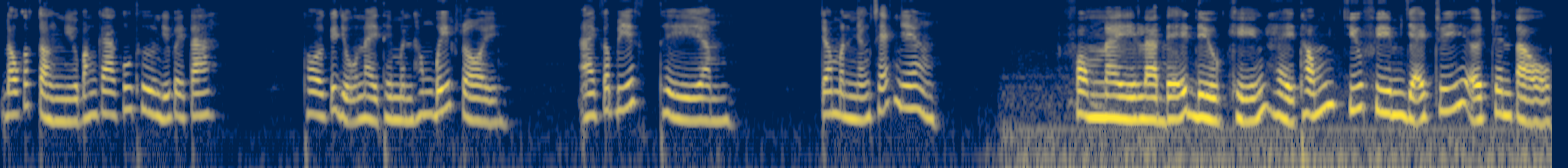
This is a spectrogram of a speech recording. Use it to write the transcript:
đâu có cần nhiều băng ca cứu thương dữ vậy ta? Thôi cái vụ này thì mình không biết rồi. Ai có biết thì cho mình nhận xét nha. Phòng này là để điều khiển hệ thống chiếu phim giải trí ở trên tàu.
